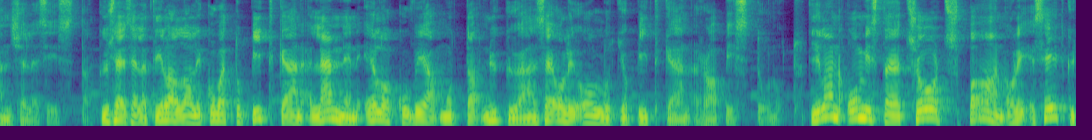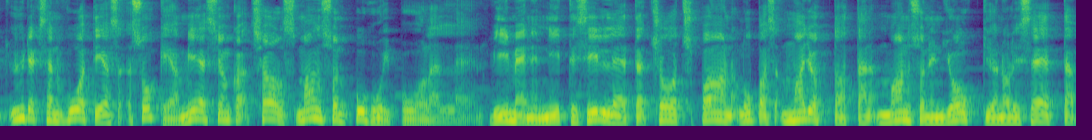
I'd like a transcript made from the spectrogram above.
Angelesista. Kyseisellä tilalla oli kuvattu pitkään lännen elokuvia, mutta nykyään se oli ollut jo pitkään rapistunut. Tilan omistaja George Spaan oli 79-vuotias sokea mies, jonka Charles Manson puhui puolelleen. Viimeinen niitti sille, että George Spaan lupas majottaa tämän Mansonin joukkion oli se, että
